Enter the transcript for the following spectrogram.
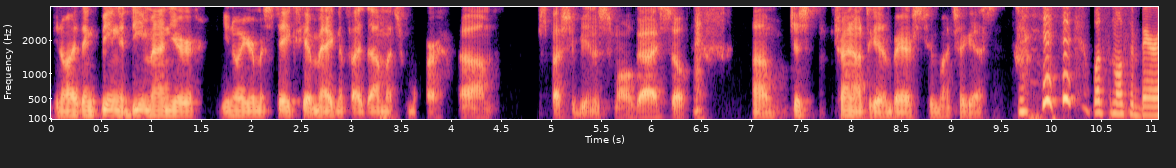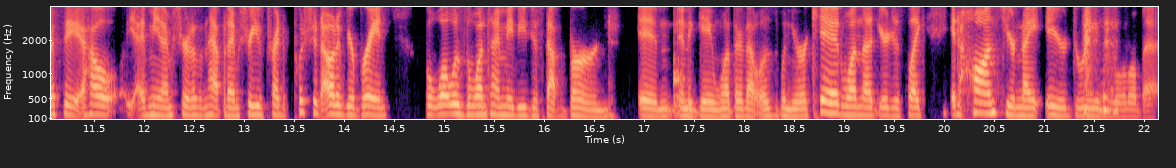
you know i think being a d-man your you know your mistakes get magnified that much more um, especially being a small guy. So um, just try not to get embarrassed too much i guess. What's the most embarrassing? How i mean i'm sure it doesn't happen. I'm sure you've tried to push it out of your brain but what was the one time maybe you just got burned in in a game whether that was when you were a kid one that you're just like it haunts your night your dreams a little bit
